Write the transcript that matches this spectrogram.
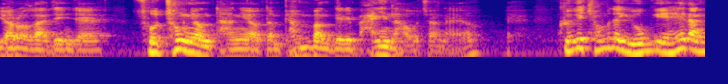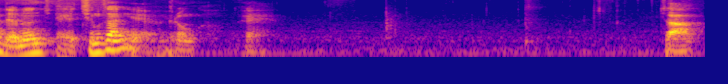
여러 가지 이제 소청령탕의 어떤 변방들이 많이 나오잖아요. 예. 그게 전부 다 여기에 해당되는 예, 증상이에요. 이런 거. 예. 자,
